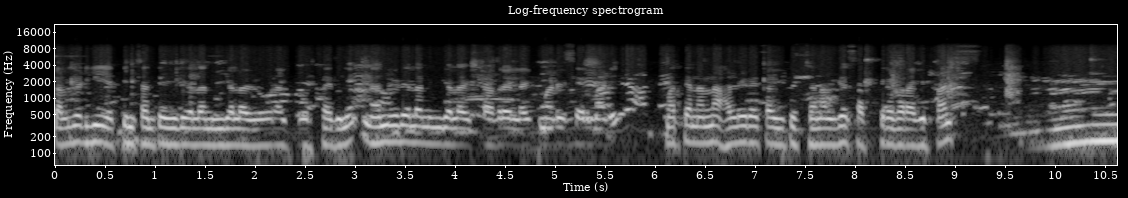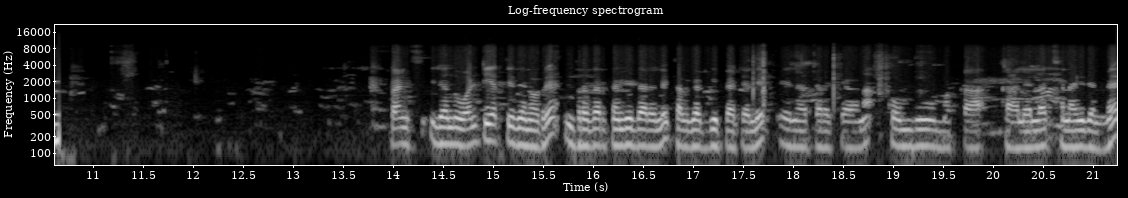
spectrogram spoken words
Kalghatgi ಎತ್ತಿನ ಸಂತೆ ವಿಡಿಯೋ ಎಲ್ಲ ನಿಮಗೆಲ್ಲ ವಿವರವಾಗಿ ತೋರಿಸ್ತಾ ಇದ್ದೀನಿ. ನನ್ನ ವಿಡಿಯೋ ಎಲ್ಲ ನಿಮಗೆಲ್ಲ ಇಷ್ಟ ಆದರೆ ಲೈಕ್ ಮಾಡಿ ಶೇರ್ ಮಾಡಿ. ಮತ್ತೆ ನನ್ನ ಹಳ್ಳಿ ರೇಖಾ ಯೂಟ್ಯೂಬ್ ಚಾನಲ್ಗೆ ಸಬ್ಸ್ಕ್ರೈಬರ್ ಆಗಿ ಫ್ರೆಂಡ್ಸ್. ಫ್ರೆಂಡ್ಸ್, ಇಲ್ಲೊಂದು ಒಂಟಿ ಎತ್ತಿದೆ ನೋಡ್ರಿ. ಬ್ರದರ್ ತಂದಿದ್ದಾರೆ ಇಲ್ಲಿ ಕಲ್ಗಡ್ಗಿ ಪೇಟೆಯಲ್ಲಿ. ಏನೋ ಥರ ಕೇಳೋಣ. ಕೊಂಬು, ಮಕ್ಕ, ಕಾಲೆಲ್ಲ ಚೆನ್ನಾಗಿದೆ ಅಂದರೆ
